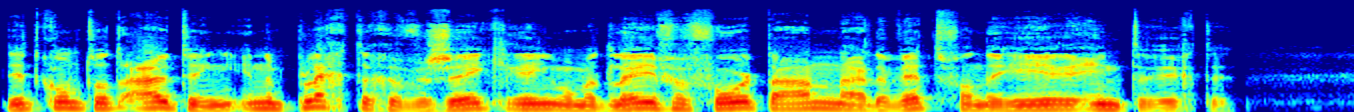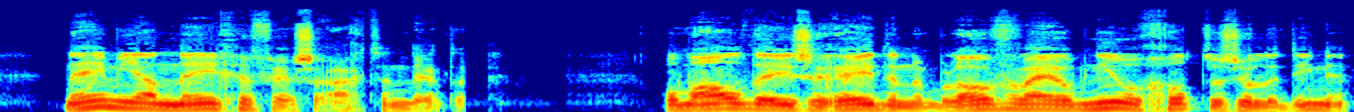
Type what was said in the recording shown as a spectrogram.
Dit komt tot uiting in een plechtige verzekering om het leven voortaan naar de wet van de Heere in te richten. Nehemia 9 vers 38 Om al deze redenen beloven wij opnieuw God te zullen dienen.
